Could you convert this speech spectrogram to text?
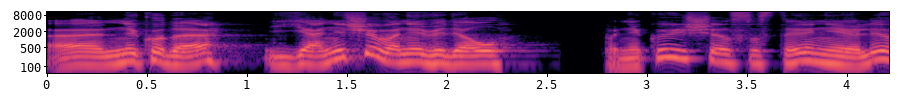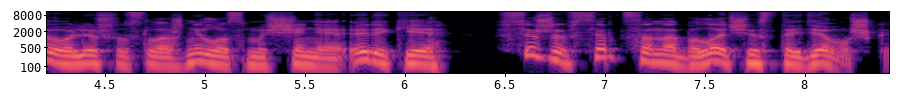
«А, никуда. Я ничего не видел». Паникующее состояние Лео лишь усложнило смущение Эрики, всё же в сердце она была чистой девушкой.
